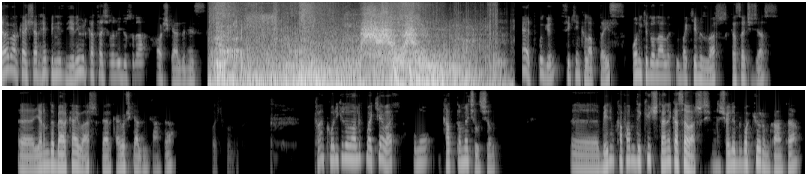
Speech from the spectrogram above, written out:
Selam arkadaşlar, hepiniz yeni bir kasa açılım videosuna hoş geldiniz. Evet, bugün Skin Club'dayız. 12 dolarlık bir bakiyemiz var. Kasa açacağız. Ee, yanımda Berkay var. Berkay hoş geldin kanka. Hoş bulduk. Kanka 12 dolarlık bakiye var. Bunu katlamaya çalışalım. Ee, benim kafamdaki 3 tane kasa var. Şimdi şöyle bir bakıyorum kanka.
